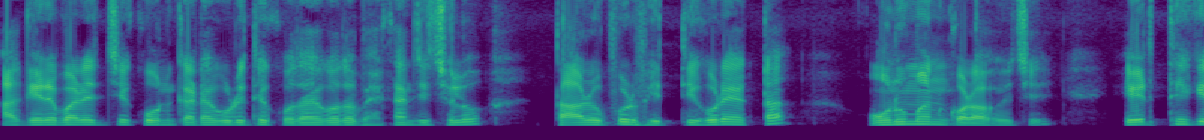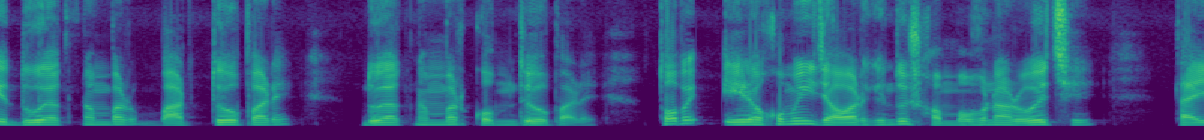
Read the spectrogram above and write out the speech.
আগের বারের যে কোন ক্যাটাগরিতে কোথায় কত ভ্যাকান্সি ছিল, তার উপর ভিত্তি করে একটা অনুমান করা হয়েছে। এর থেকে দু এক নম্বর বাড়তেও পারে, দু এক নম্বর কমতেও পারে। তবে এরকমই যাওয়ার কিন্তু সম্ভাবনা রয়েছে। তাই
